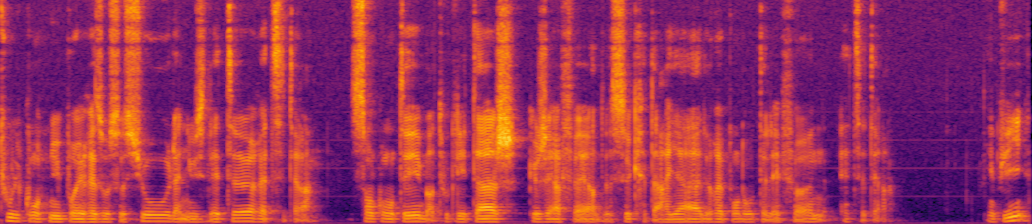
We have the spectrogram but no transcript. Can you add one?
tout le contenu pour les réseaux sociaux, la newsletter, etc. Sans compter ben, toutes les tâches que j'ai à faire de secrétariat, de répondre au téléphone, etc. Et puis,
